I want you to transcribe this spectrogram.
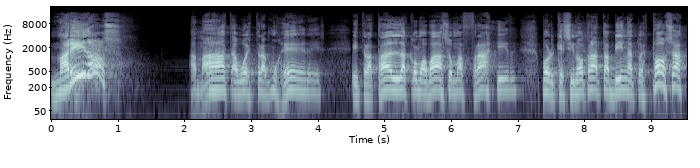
maridos, amad a vuestras mujeres y tratarla como vaso más frágil, porque si no tratas bien a tu esposa,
